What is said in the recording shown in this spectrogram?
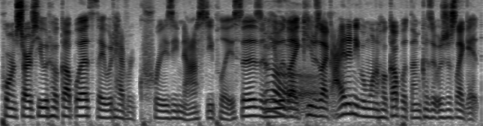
porn stars he would hook up with, they would have like, crazy nasty places and he would like he was like I didn't even want to hook up with them because it was just like it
